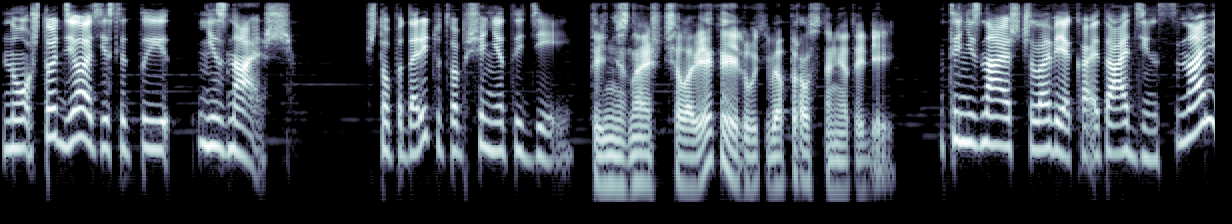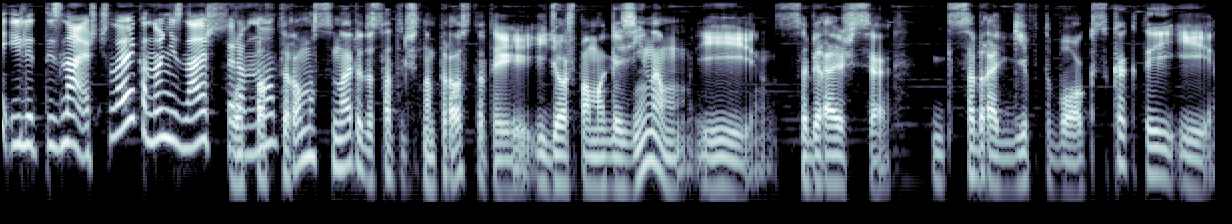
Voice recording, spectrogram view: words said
Но что делать, если ты не знаешь? что подарить, тут вообще нет идей. Ты не знаешь человека или у тебя просто нет идей? Ты не знаешь человека, это один сценарий, или ты знаешь человека, но не знаешь все вот равно. По второму сценарию достаточно просто. Ты идешь по магазинам и собираешься собрать гифтбокс, как ты и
